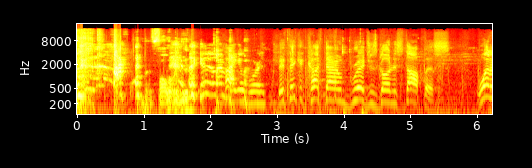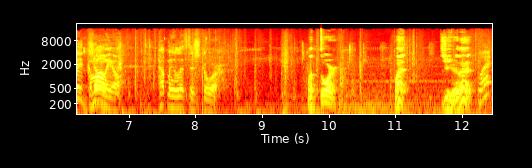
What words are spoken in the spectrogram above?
oh. I'm oh. following you. I went back and forth. They think a cut down bridge is going to stop us. What a Come joke. on, Leo. Help me lift this door. What door? What? Did you hear that? What?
